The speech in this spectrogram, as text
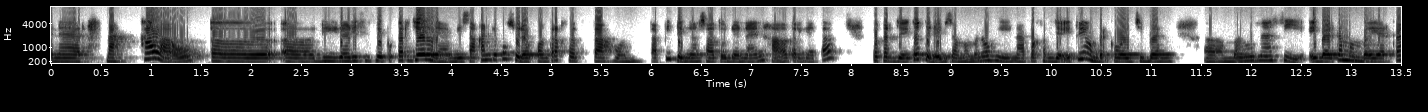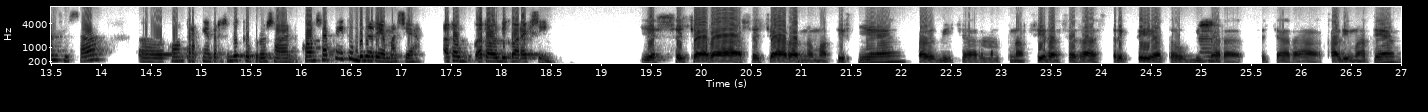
Benar. Nah, kalau uh, uh, di dari sisi pekerjanya, misalkan kita sudah kontrak satu tahun, tapi dengan satu dan lain hal ternyata pekerja itu tidak bisa memenuhi. Nah, pekerja itu yang berkewajiban uh, melunasi, ibaratnya membayarkan sisa uh, kontraknya tersebut ke perusahaan. Konsepnya itu benar ya, Mas ya? Atau atau dikoreksi? Yes, secara secara normatifnya kalau bicara penafsiran secara strikte atau bicara hmm. secara kalimatnya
